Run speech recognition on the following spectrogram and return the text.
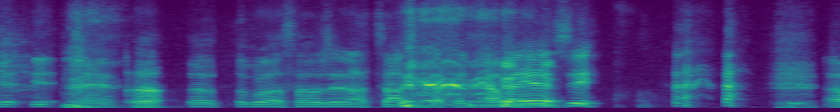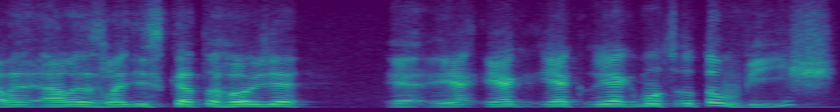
je, je, ne, to, to byla samozřejmě nadsázka teď, ale jestli, ale, ale z hlediska toho, že jak, jak, jak, jak moc o tom víš?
